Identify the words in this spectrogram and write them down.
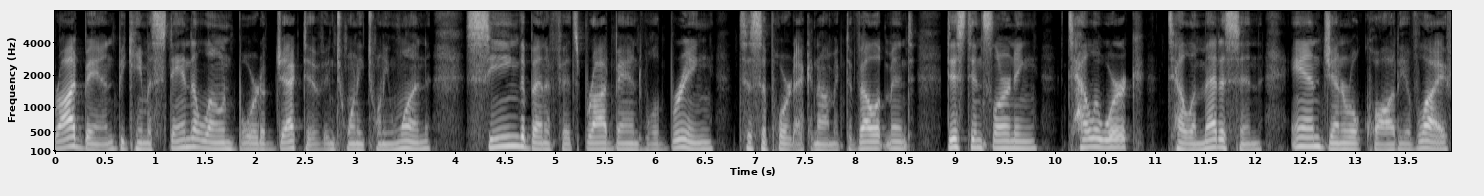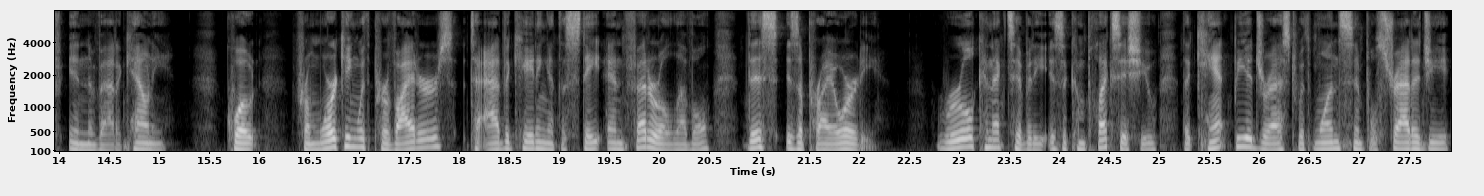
Broadband became a standalone board objective in 2021, seeing the benefits broadband will bring to support economic development, distance learning, telework, telemedicine, and general quality of life in Nevada County. Quote, from working with providers to advocating at the state and federal level, this is a priority. Rural connectivity is a complex issue that can't be addressed with one simple strategy,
